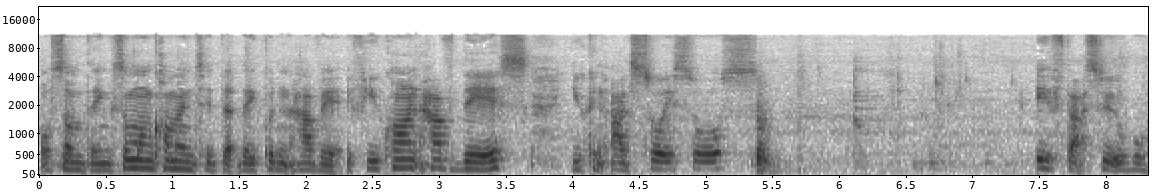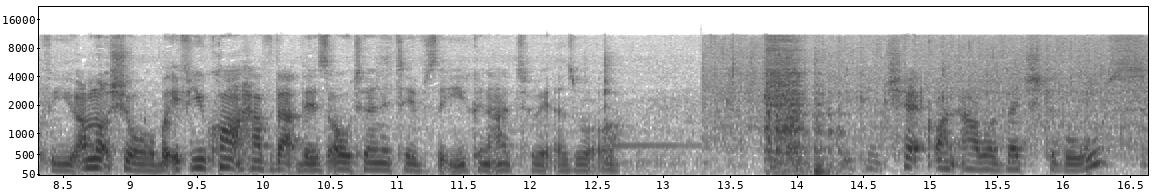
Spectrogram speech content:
or something. Someone commented that they couldn't have it. If you can't have this, you can add soy sauce if that's suitable for you. I'm not sure, but if you can't have that, there's alternatives that you can add to it as well. You can check on our vegetables.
